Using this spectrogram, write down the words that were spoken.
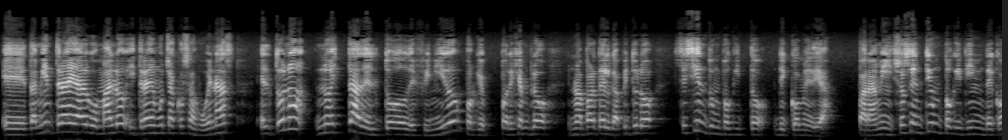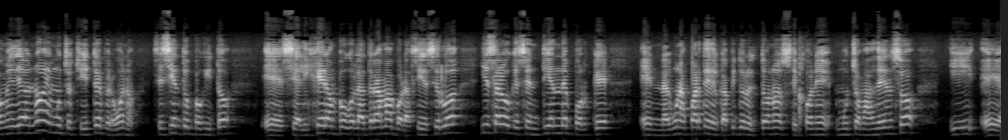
eh, también trae algo malo y trae muchas cosas buenas. El tono no está del todo definido porque, por ejemplo, en una parte del capítulo se siente un poquito de comedia. Para mí, yo sentí un poquitín de comedia, no hay mucho chiste, pero bueno, se siente un poquito, eh, se aligera un poco la trama, por así decirlo, y es algo que se entiende porque en algunas partes del capítulo el tono se pone mucho más denso y eh,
